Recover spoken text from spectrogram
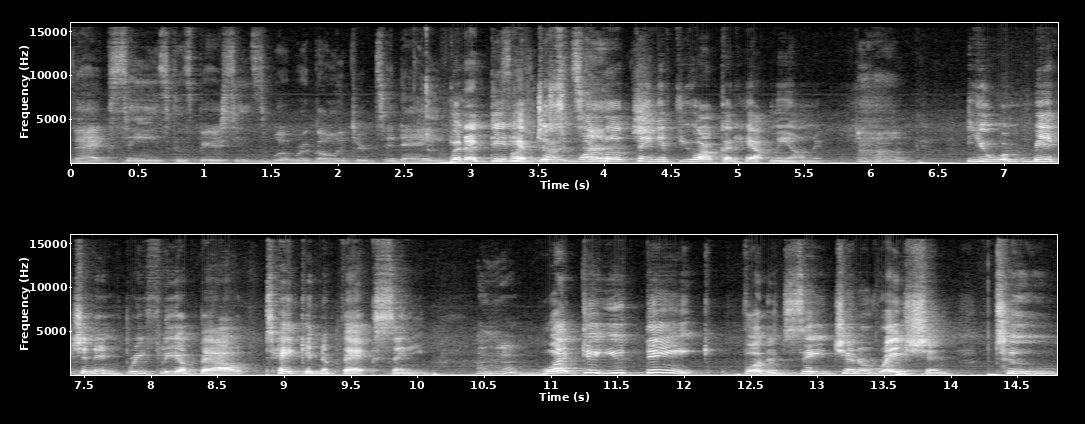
vaccines, conspiracies, is what we're going through today. But I did have just one touch. little thing, if you all could help me on it. Uh-huh. You were mentioning briefly about taking the vaccine. Mm-hmm. What do you think for the Z generation to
